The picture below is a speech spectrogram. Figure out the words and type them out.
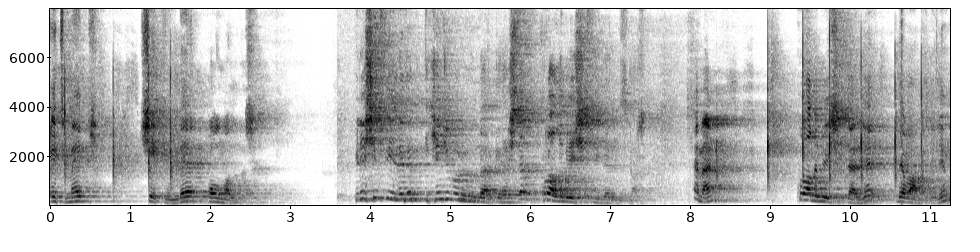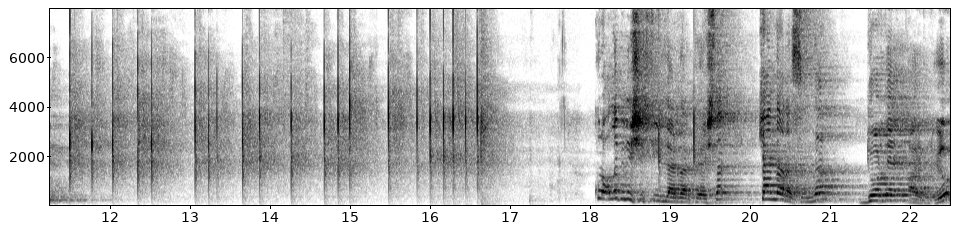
etmek şeklinde olmalıdır. Bileşik fiillerin ikinci bölümünde arkadaşlar kurallı bileşik fiillerimiz var. Hemen kurallı bileşiklerle devam edelim. Kurallı bileşik fiillerde arkadaşlar kendi arasında dörde ayrılıyor.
